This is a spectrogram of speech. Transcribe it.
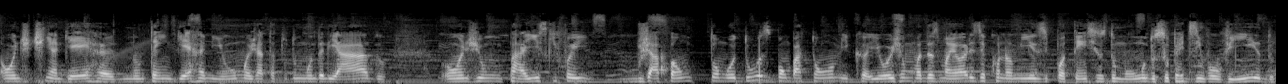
onde tinha guerra, não tem guerra nenhuma, já tá todo mundo aliado. Onde um país que foi o Japão tomou duas bombas atômicas e hoje é uma das maiores economias e potências do mundo, super desenvolvido.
